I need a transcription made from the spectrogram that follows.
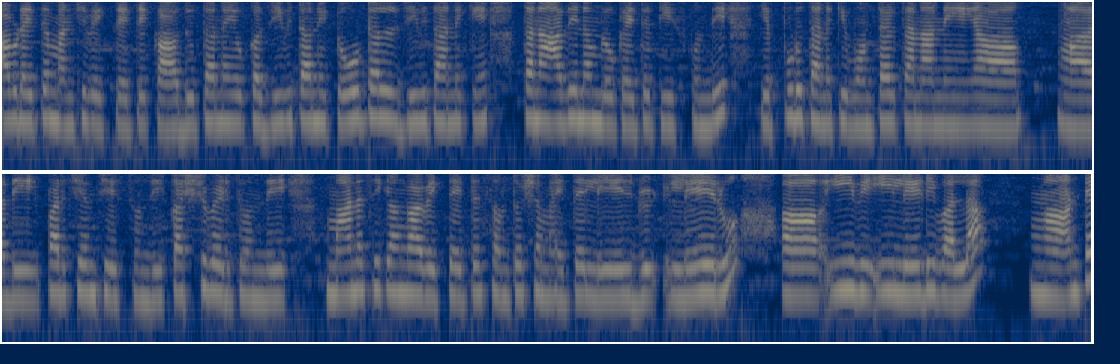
ఆవిడైతే మంచి వ్యక్తి అయితే కాదు. తన యొక్క జీవితాన్ని టోటల్ జీవితానికి తన ఆధీనంలోకి అయితే తీసుకుంది. ఎప్పుడు తనకి ఒంటరితనాన్ని అది పరిచయం చేస్తుంది కష్టపెడుతుంది మానసికంగా వ్యక్తి అయితే సంతోషం అయితే లేరు. లేరు ఈ ఈ లేడీ వల్ల అంటే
